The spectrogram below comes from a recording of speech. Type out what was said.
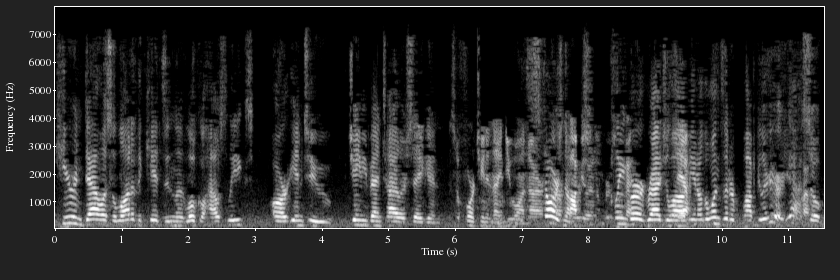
here in Dallas, a lot of the kids in the local house leagues are into Jamie Benn, Tyler Seguin, So 14 and 91 are, stars are numbers, popular numbers. Klingberg, Radulov, Yeah. you know the ones that are popular here. Yeah, Okay. so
